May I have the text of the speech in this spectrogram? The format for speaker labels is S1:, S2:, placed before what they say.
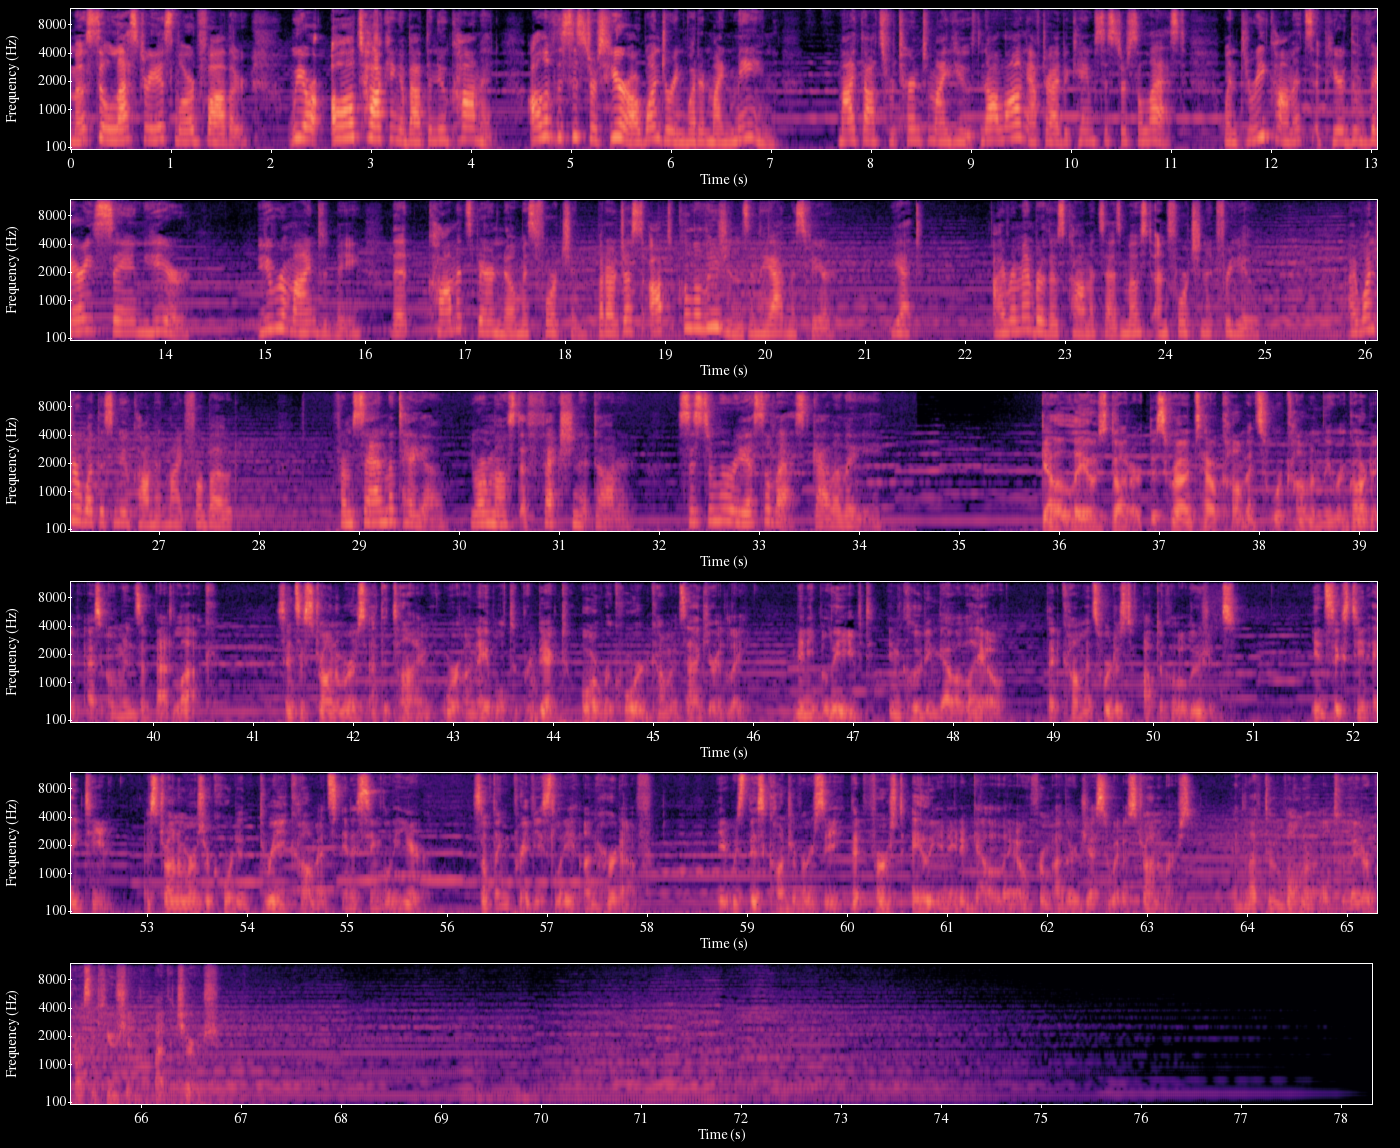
S1: Most illustrious Lord Father, we are all talking about the new comet. All of the sisters here are wondering what it might mean. My thoughts returned to my youth not long after I became Sister Celeste, when three comets appeared the very same year. You reminded me that comets bear no misfortune, but are just optical illusions in the atmosphere. Yet, I remember those comets as most unfortunate for you. I wonder what this new comet might forebode. From San Matteo, your most affectionate daughter, Sister Maria Celeste Galilei.
S2: Galileo's daughter describes how comets were commonly regarded as omens of bad luck. Since astronomers at the time were unable to predict or record comets accurately, many believed, including Galileo, that comets were just optical illusions. In 1618, astronomers recorded three comets in a single year, something previously unheard of. It was this controversy that first alienated Galileo from other Jesuit astronomers and left him vulnerable to later prosecution by the Church.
